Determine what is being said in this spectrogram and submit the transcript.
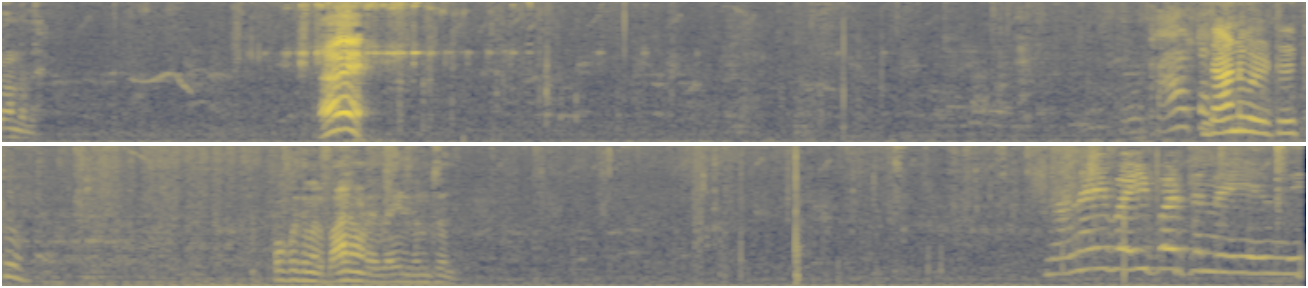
ఏమన్నది దాన్ని కూడా ఇటు తిప్పు. పోతే మరి బాగానే ఉండదు లైన్ ఉంటుంది మనయ్య భయపడుతున్నాయండి.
